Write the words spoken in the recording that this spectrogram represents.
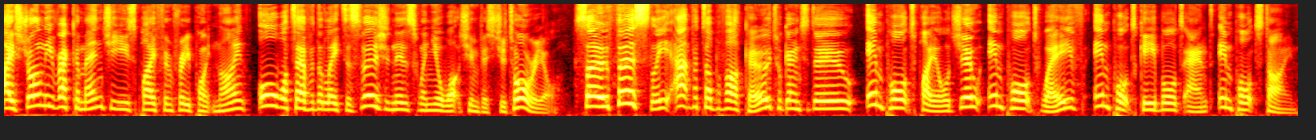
I strongly recommend you use Python 3.9 or whatever the latest version is when you're watching this tutorial. So firstly, at the top of our code, we're going to do import PyAudio, import wave, import keyboard, and import time.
